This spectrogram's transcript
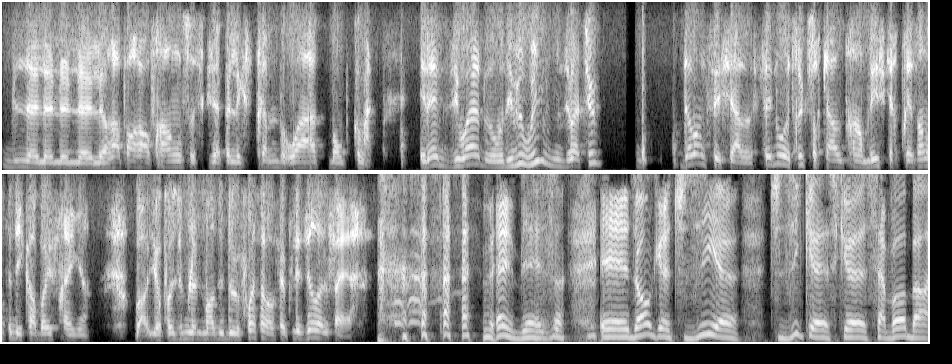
le, le, le, rapport en France, ce qu'ils appellent l'extrême droite. Bon, comment Et là il me dit ouais, au début oui, il me dit Mathieu, demande spéciale. Fais-nous un truc sur Carl Tremblay, ce qui représente des cowboys fringants. Bon, il a pas dû me le demander deux fois, ça m'a fait plaisir de le faire. bien, bien ça. Et donc, euh, tu dis, euh, tu dis que ce que ça va, ben,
